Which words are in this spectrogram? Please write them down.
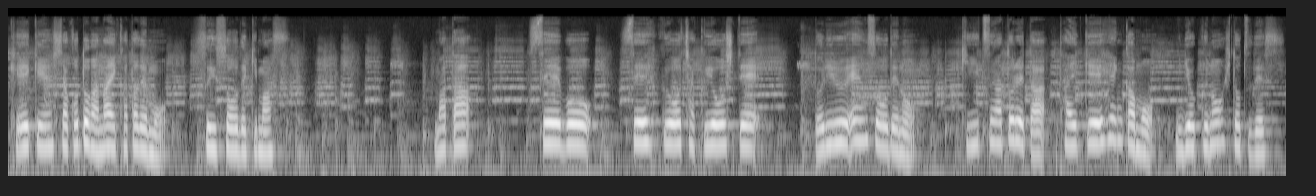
経験したことがない方でも吹奏できます。また制帽制服を着用してドリル演奏での規律が取れた体型変化も魅力の一つです。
